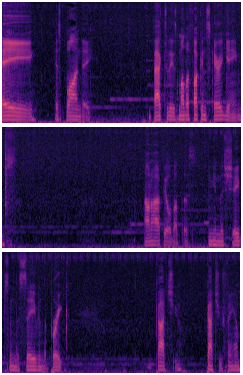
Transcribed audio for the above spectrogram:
Hey, it's Blondie. Back to these motherfucking scary games. I don't know how I feel about this. In the shapes and the save and the break. Got you. Got you, fam.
